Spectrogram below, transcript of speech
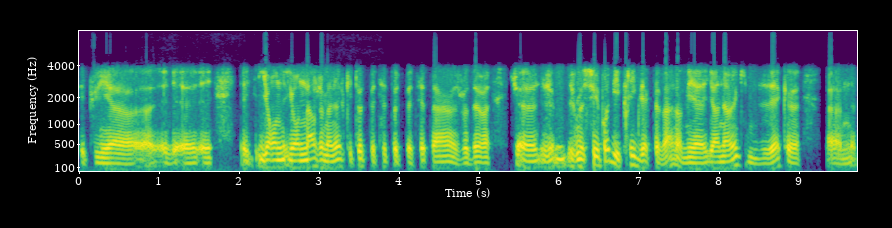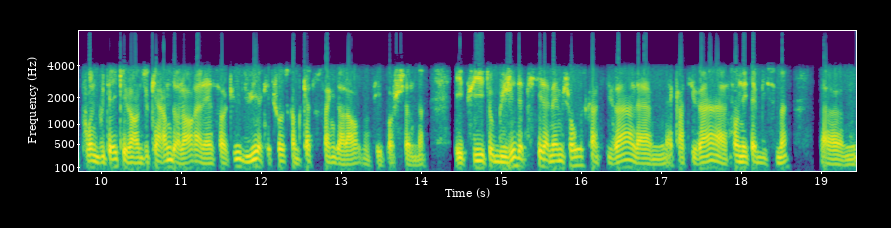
et puis euh, euh, euh, ils, ont, ils ont une marge de manœuvre qui est toute petite, toute petite. Hein. Je veux dire, je, je, je me souviens pas des prix exactement, là, mais euh, il y en a un qui me disait que euh, pour une bouteille qui est vendue 40 dollars à la SAQ, lui, il a quelque chose comme 4 ou 5 dollars dans ses poches seulement. Et puis, il est obligé d'appliquer la même chose quand il vend la, quand il vend à son établissement. Euh,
